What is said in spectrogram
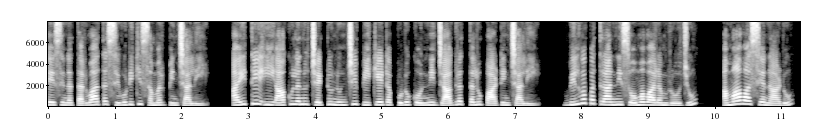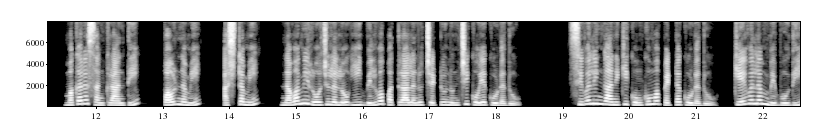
చేసిన తర్వాత శివుడికి సమర్పించాలి. అయితే ఈ ఆకులను చెట్టు నుంచి పీకేటప్పుడు కొన్ని జాగ్రత్తలు పాటించాలి. బిల్వపత్రాన్ని సోమవారం రోజు అమావాస్య నాడు మకర సంక్రాంతి పౌర్ణమి అష్టమి నవమి రోజులలో ఈ బిల్వపత్రాలను చెట్టు నుంచి కోయకూడదు. శివలింగానికి కుంకుమ పెట్టకూడదు. కేవలం విభూది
